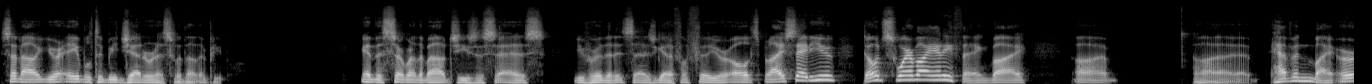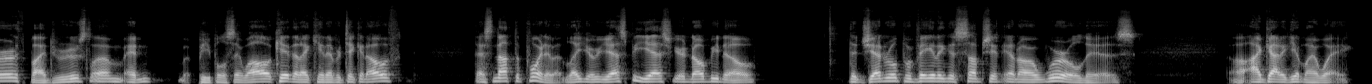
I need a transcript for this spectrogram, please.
So now you're able to be generous with other people. In the Sermon on the Mount, Jesus says, You've heard that it says you got to fulfill your oaths, but I say to you, don't swear by anything, by uh, uh, heaven, by earth, by Jerusalem. And people say, well, okay, then I can't ever take an oath. That's not the point of it. Let your yes be yes, your no be no. The general prevailing assumption in our world is, uh, I got to get my way.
